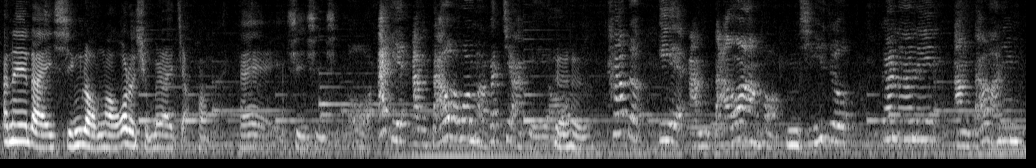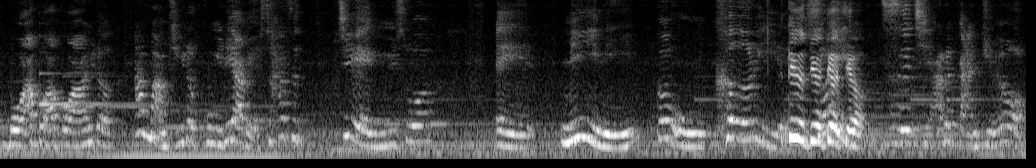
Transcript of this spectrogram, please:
安尼来形容哦，我就想要来食看卖。嘿，是是是。哦，啊，伊红豆啊，我嘛捌食过哦。它的伊的红豆啊，吼，毋是迄种敢安尼红豆安尼磨啊磨啊磨啊迄个，啊嘛毋是迄个规粒的，是它是介于说，诶、米米搁有颗粒的，对对对对所以吃起来的感觉哦，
